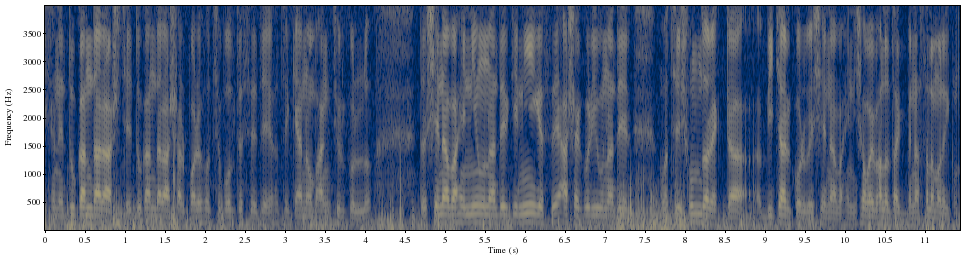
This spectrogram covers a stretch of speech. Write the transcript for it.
এখানে দোকানদার আসছে। দোকানদার আসার পরে হচ্ছে বলতেছে যে হচ্ছে, কেন ভাঙচুর করল? তো সেনাবাহিনী ওনাদেরকে নিয়ে গেছে। আশা করি ওনাদের হচ্ছে সুন্দর একটা বিচার করবে সেনাবাহিনী। সবাই ভালো থাকবেন। আসসালামু আলাইকুম।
